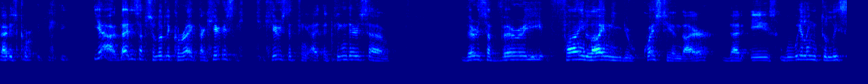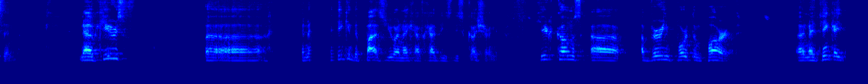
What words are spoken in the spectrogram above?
That is correct. Yeah, that is absolutely correct. And here's here's the thing. I, I think there's a there's a very fine line in your question there that is willing to listen. Now here's uh, I think in the past, you and I have had this discussion. Here comes a, a very important part. And I think I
